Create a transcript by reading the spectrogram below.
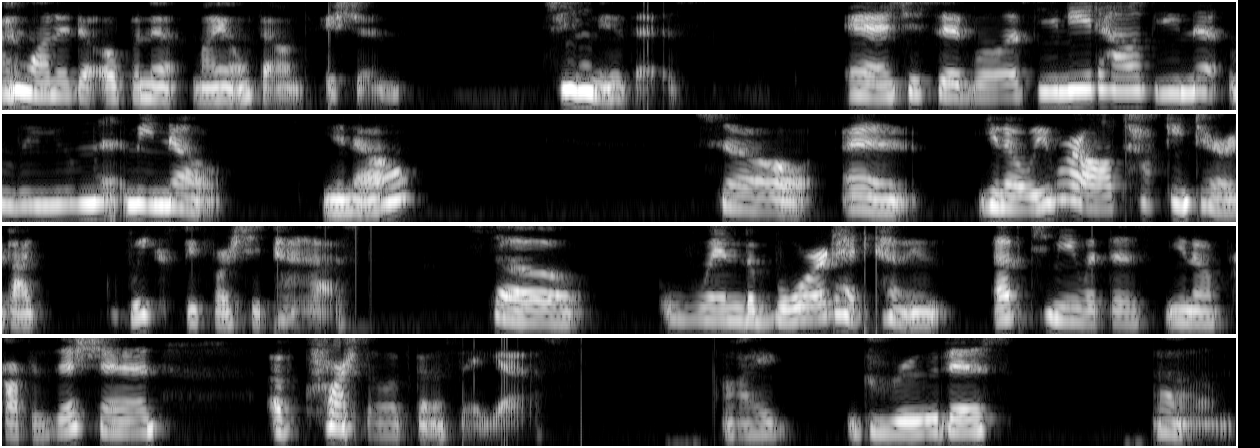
I wanted to open up my own foundation. She knew this. And she said, Well, if you need help, you, you let me know, you know? So, and, you know, we were all talking to her like weeks before she passed. So, when the board had come up to me with this, you know, proposition, of course I was going to say yes. I grew this um,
